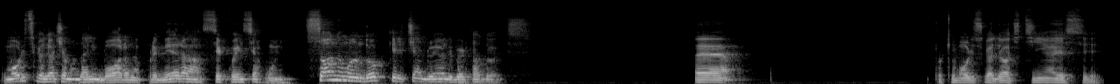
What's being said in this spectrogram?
O Maurício Gagliotti ia mandar ele embora na primeira sequência ruim. Só não mandou porque ele tinha ganho a Libertadores. É... Porque o Maurício Gagliotti tinha esse.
